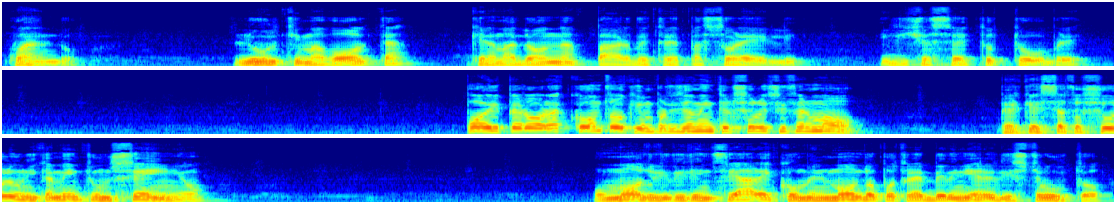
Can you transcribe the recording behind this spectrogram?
Quando? L'ultima volta che la Madonna apparve tra i pastorelli, il 17 ottobre Poi però racconto che improvvisamente il sole si fermò, perché è stato solo unicamente un segno, un modo di evidenziare come il mondo potrebbe venire distrutto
